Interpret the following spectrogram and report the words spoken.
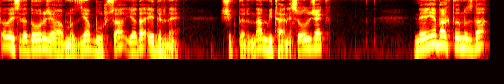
Dolayısıyla doğru cevabımız ya Bursa ya da Edirne şıklarından bir tanesi olacak. N'ye baktığımızda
